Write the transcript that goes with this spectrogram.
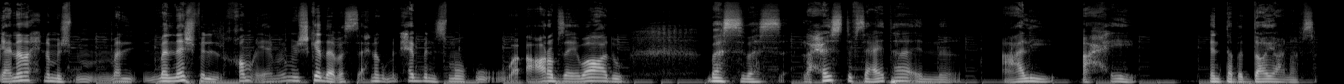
يعني أنا إحنا مش مل- ملناش في الخمر يعني مش كده بس إحنا بنحب نسموك وعرب زي بعض و... بس بس لاحظت في ساعتها إن علي أحيه أنت بتضيع نفسك.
